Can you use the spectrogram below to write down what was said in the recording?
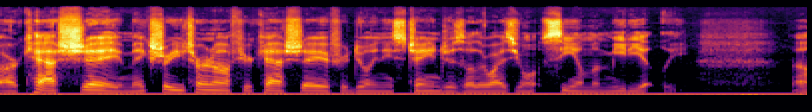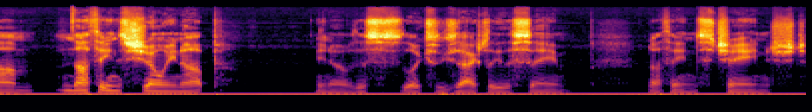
our cache. Make sure you turn off your cache if you're doing these changes, otherwise you won't see them immediately. Um, nothing's showing up. You know, this looks exactly the same. Nothing's changed.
